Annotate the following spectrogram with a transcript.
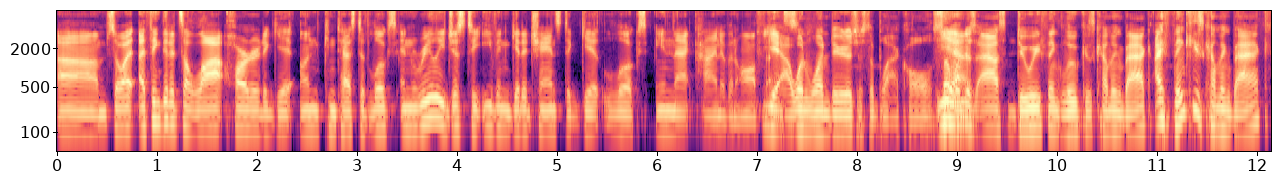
Um, so I, I think that it's a lot harder to get uncontested looks and really just to even get a chance to get looks in that kind of an offense. Yeah, when one dude is just a black hole. Someone Yeah. just asked, "Do we think Luc is coming back?" I think he's coming back.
